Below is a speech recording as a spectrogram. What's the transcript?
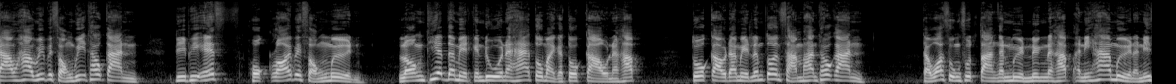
ดาว 5 วิไป 2 วิเท่ากัน DPS 600 ไป 20,000 ลองเทียบดาเมจกันดูนะฮะ ตัวใหม่กับตัวเก่านะครับ ตัวเก่าดาเมจเริ่มต้น 3,000 เท่ากัน แต่ว่าสูงสุดต่างกันหมื่นหนึ่งนะครับ อันนี้ 50,000 อันนี้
